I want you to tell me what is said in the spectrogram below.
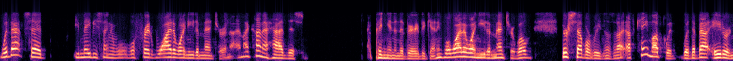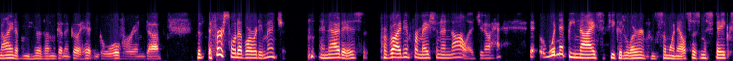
with that said, you may be saying, well, well Fred, why do I need a mentor? And, and I kind of had this opinion in the very beginning. Well, why do I need a mentor? Well, there's several reasons, and I, have came up with with about eight or nine of them here that I'm going to go ahead and go over. And uh, the, the first one I've already mentioned, and that is provide information and knowledge. You know, wouldn't it be nice if you could learn from someone else's mistakes?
